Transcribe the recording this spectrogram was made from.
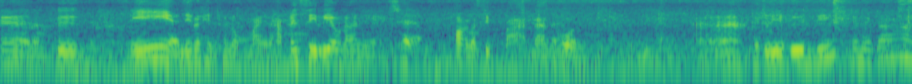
เออน้ำผึ้งนี่อันนี้เราเห็นขนมใหม่นะคะเป็นซีเรียลเนอะอันนี้ใช่อะพอละสิบบาทนะทุกคนอ่าไปดูอย่างอื่นดิอะไรบ้าง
